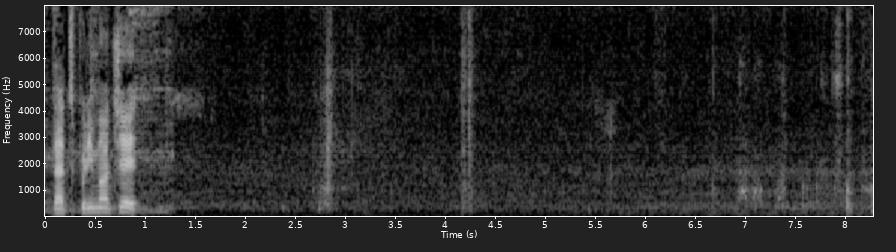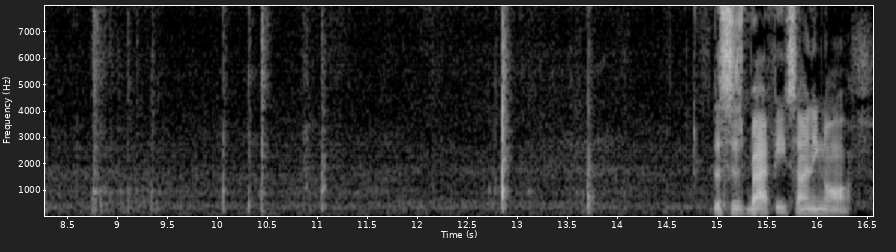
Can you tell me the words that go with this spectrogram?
That's pretty much it. This is Baffy signing off.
